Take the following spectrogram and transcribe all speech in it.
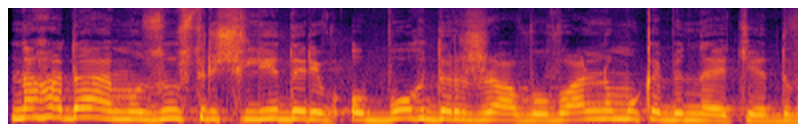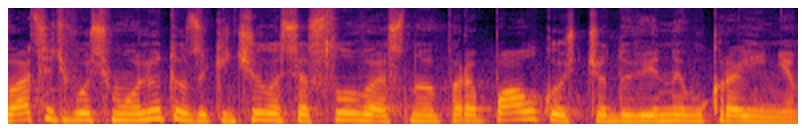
Нагадаємо, зустріч лідерів обох держав в овальному кабінеті 28 лютого закінчилася словесною перепалкою щодо війни в Україні.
